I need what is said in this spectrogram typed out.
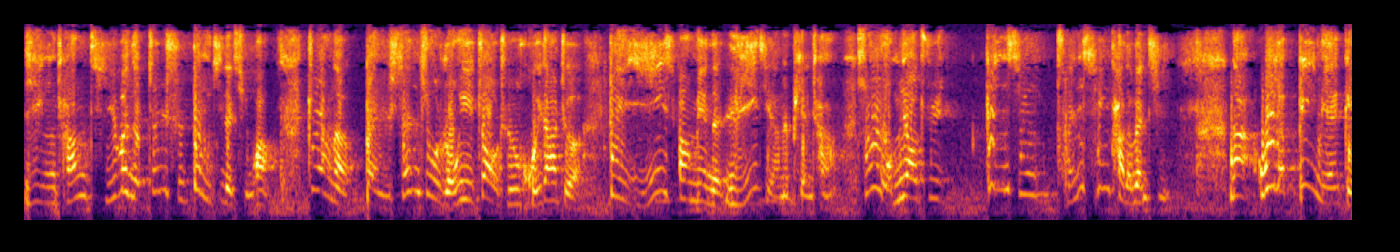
隐藏提问的真实动机的情况，这样呢本身就容易造成回答者对疑方面的理解上的偏差，所以我们要去更新澄清他的问题。那为了避免给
